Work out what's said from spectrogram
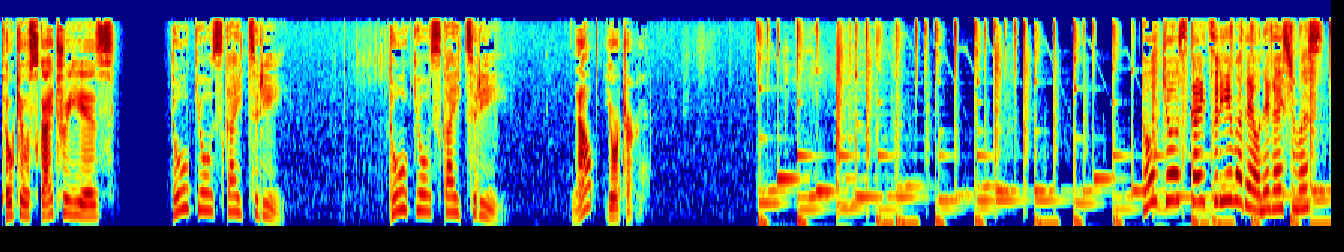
Tokyo Skytree is 東京スカイツリー東京スカイツリ now your turn. 東京スカイツリーまでお願いします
